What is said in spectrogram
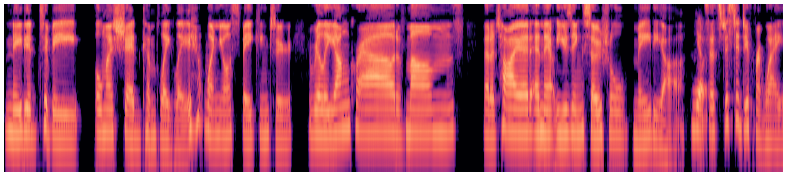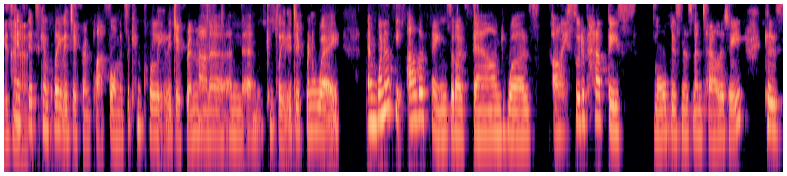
needed to be almost shed completely when you're speaking to a really young crowd of mums that are tired and they're using social media. Yeah. So it's just a different way, isn't it? It's a completely different platform. It's a completely different manner and, and completely different way. And one of the other things that I found was I sort of had these small business mentality because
